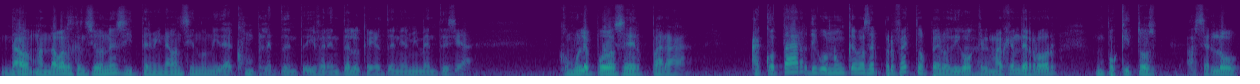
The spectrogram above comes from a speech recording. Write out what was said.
daba, mandaba las canciones y terminaban siendo una idea completamente diferente de lo que yo tenía en mi mente, decía, ¿cómo le puedo hacer para acotar? Digo, nunca va a ser perfecto, pero digo que el margen de error un poquito hacerlo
